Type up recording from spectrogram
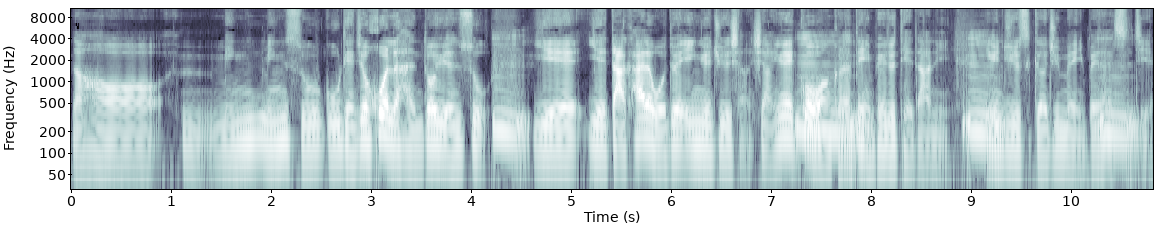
然后。嗯，民民俗古典就混了很多元素，嗯，也也打开了我对音乐剧的想象。因为过往可能电影配就铁达尼，嗯。音乐剧就是歌剧魅影、悲惨世界，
